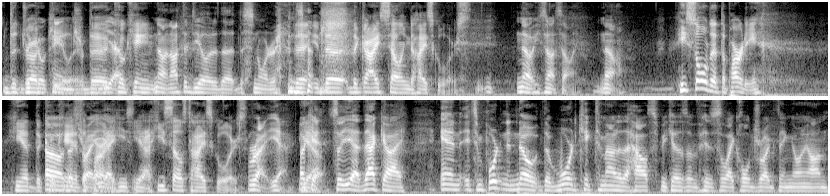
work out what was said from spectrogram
The the drug cocaine dealer, the yeah. cocaine, No, not the dealer, the the snorter. the, the the guy selling to high schoolers. no, he's not selling. No. He sold at the party. He had the Oh, cocaine that's at the right, yeah, party. he's- yeah, he sells to high schoolers. Right. Yeah. Okay. Yeah. So yeah, that guy. And it's important to note that Ward kicked him out of the house because of his like whole drug thing going on.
